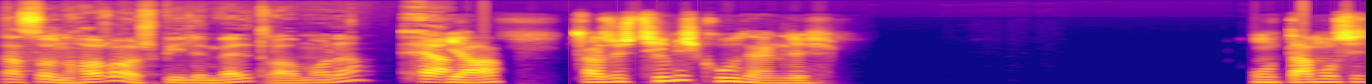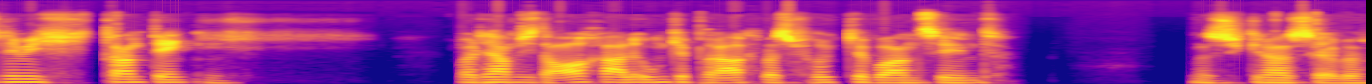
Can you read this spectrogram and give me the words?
Das ist so ein Horrorspiel im Weltraum, oder? Ja, Ja, also ist ziemlich gut eigentlich. Und da muss ich nämlich dran denken. Weil die haben sich da auch alle umgebracht, weil sie verrückt geworden sind. Das ist genau dasselbe.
